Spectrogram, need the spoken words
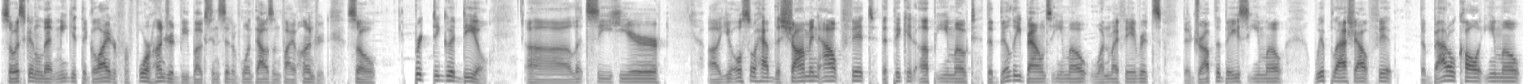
so it's going to let me get the glider for 400 V bucks instead of 1500. So pretty good deal. Uh, let's see here. Uh, you also have the Shaman outfit, the Pick It Up emote, the Billy Bounce emote, one of my favorites, the Drop the Bass emote, Whiplash outfit, the Battle Call emote,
